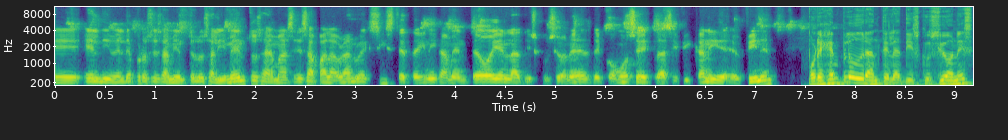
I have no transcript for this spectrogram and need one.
eh, el nivel de procesamiento de los alimentos. Además, esa palabra no existe técnicamente hoy en las discusiones de cómo se clasifican y definen. Por ejemplo, durante las discusiones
